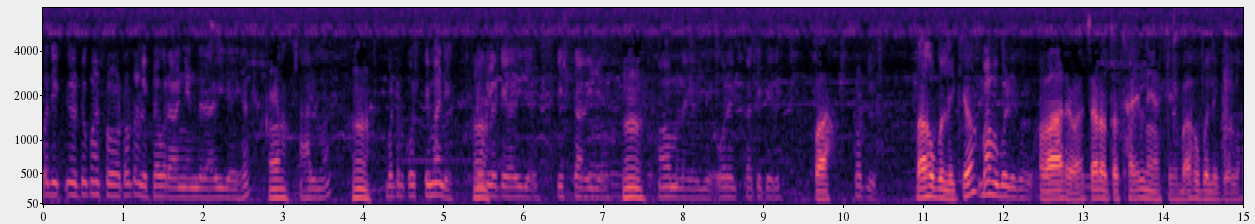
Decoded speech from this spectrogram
બધી ટૂંકમાં ટોટલી ફ્લેવર આની અંદર આવી જાય છે. એમ? હાલમાં. હમ. બટર કોસ્ટી માંડી ચોકલેટી આવી જાય પિસ્તા આવી જાય હમ. મલાઈ આવી જાય ઓરેન્જ કાચી કેરી વાહ. ટોટલી બાહુબલી કયો? બાહુબલી ગોલો. વાહ રે વાહ. ચાલો તો ખાઈ આખી બાહુબલી ગોલો.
